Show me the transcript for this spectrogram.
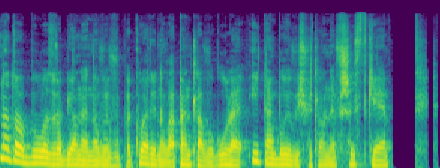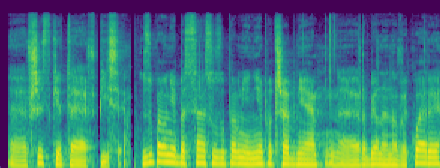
no to było zrobione nowe WP query, nowa pętla w ogóle i tam były wyświetlone wszystkie e, wszystkie te wpisy. Zupełnie bez sensu, zupełnie niepotrzebnie e, robione nowe query,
